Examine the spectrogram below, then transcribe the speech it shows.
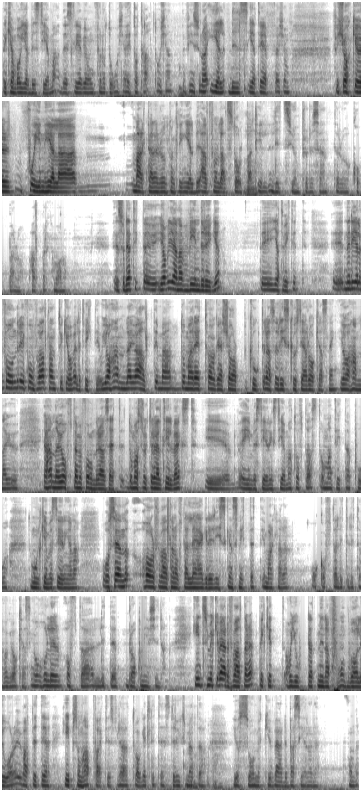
Det kan vara elbilstema. Det skrev jag om för något år sedan, ett och ett halvt år sedan. Det finns ju några elbils-ETFer som försöker få in hela marknaden runt omkring elbil. Allt från laddstolpar mm. till litiumproducenter och koppar och allt vad det kan vara. Eh, så där tittar jag, jag vill gärna vind i ryggen. Det är jätteviktigt. Eh, när det gäller fonder är fondförvaltaren tycker jag är väldigt viktig och jag hamnar ju alltid med, de har rätt höga sharp-kvoter, alltså riskjusterad avkastning. Jag hamnar ju, jag hamnar ju ofta med fonder jag har sett. De har strukturell tillväxt i, i investeringstemat oftast om man tittar på de olika investeringarna. Och sen har förvaltaren ofta lägre risk än snittet i marknaden och ofta lite, lite högre avkastning och håller ofta lite bra på nedsidan. Inte så mycket värdeförvaltare vilket har gjort att mina fondval i år har ju varit lite hipp som happ faktiskt. För det har tagit lite stryk som jag inte just så mycket värdebaserade fonder.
